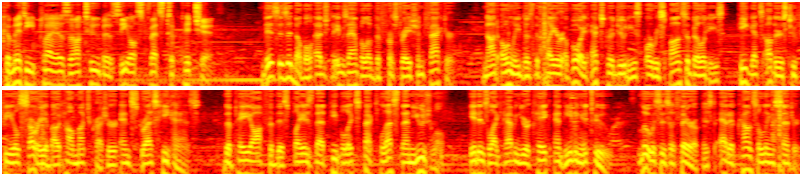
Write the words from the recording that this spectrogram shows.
Committee players are too busy or stressed to pitch in. This is a double-edged example of the frustration factor. Not only does the player avoid extra duties or responsibilities, he gets others to feel sorry about how much pressure and stress he has. The payoff for this play is that people expect less than usual. It is like having your cake and eating it too. Lewis is a therapist at a counseling center.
